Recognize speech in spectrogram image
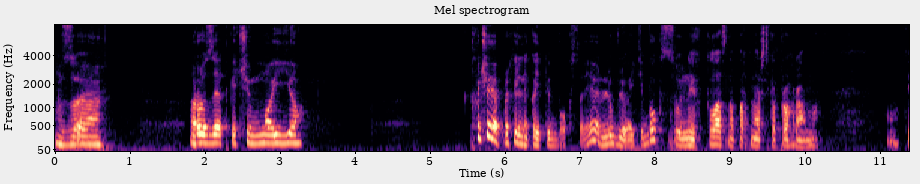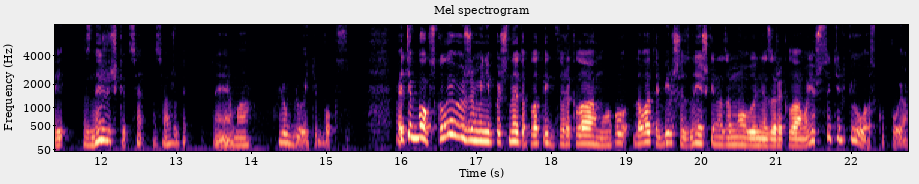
З е, розетки чи моє. Хоча я прихильник IT-бокса. Я люблю IT-бокс, у них класна партнерська програма. От, і знижечки це завжди тема. Люблю IT-бокс. IT-бокс, коли ви вже мені почнете платити за рекламу або давати більше знижки на замовлення за рекламу, я ж все тільки у вас купую.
